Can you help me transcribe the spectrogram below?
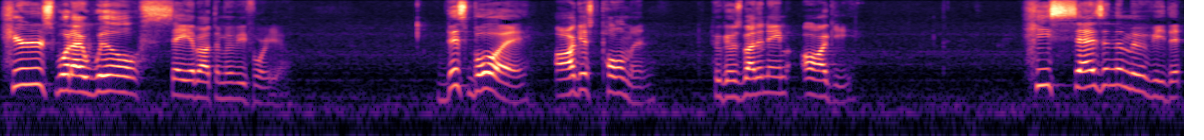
here's what I will say about the movie for you. This boy, August Pullman, who goes by the name Augie, he says in the movie that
